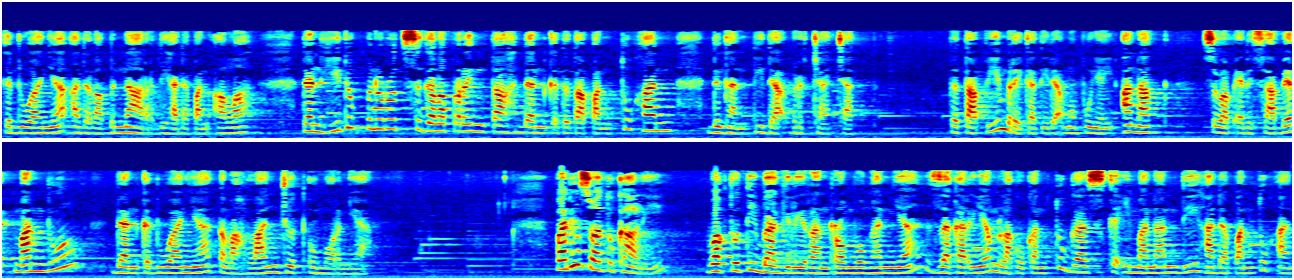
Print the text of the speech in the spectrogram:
Keduanya adalah benar di hadapan Allah dan hidup menurut segala perintah dan ketetapan Tuhan dengan tidak bercacat. Tetapi mereka tidak mempunyai anak sebab Elizabeth mandul dan keduanya telah lanjut umurnya. Pada suatu kali, Waktu tiba giliran rombongannya, Zakaria melakukan tugas keimanan di hadapan Tuhan.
